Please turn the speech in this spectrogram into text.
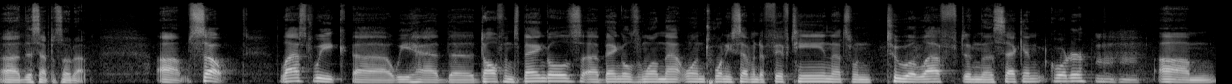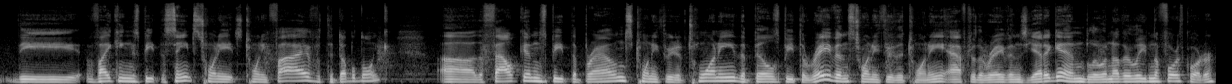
uh, this episode up. Um, so last week uh, we had the Dolphins Bengals. Uh, Bengals won that one 27 to 15. That's when Tua left in the second quarter. Um, the Vikings beat the Saints 28 to 25 with the double doink. Uh, the Falcons beat the Browns 23 to 20. The Bills beat the Ravens 23 to 20 after the Ravens yet again blew another lead in the fourth quarter.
